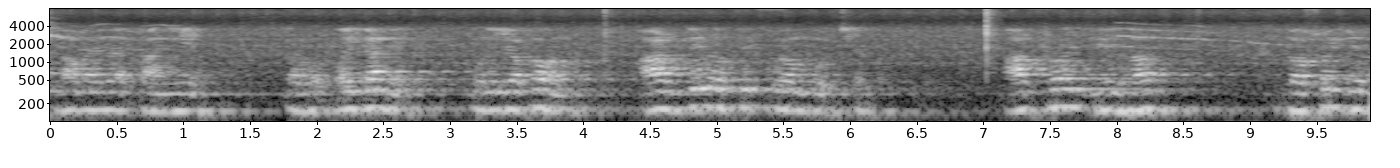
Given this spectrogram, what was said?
সামাইলা টাঙিয়ে তারপর ওইখানে উনি যখন আট দিন অতিক্রম করছেন আঠেরোই জিলহাজ দশই জেল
